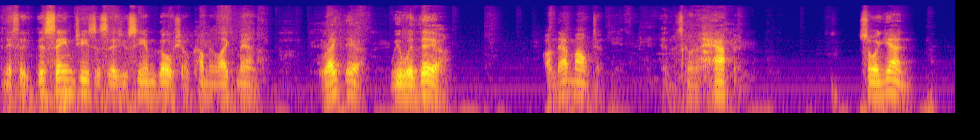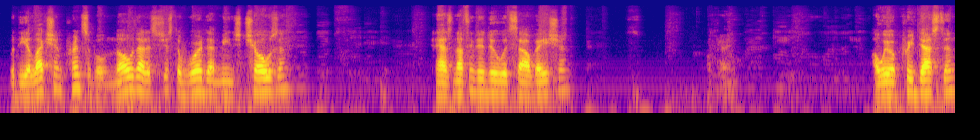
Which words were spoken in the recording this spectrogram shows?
And they said, This same Jesus, as you see him go, shall come in like manner. Right there. We were there on that mountain. And it's going to happen. So again, with the election principle, know that it's just a word that means chosen. It has nothing to do with salvation. Okay. Are we predestined?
